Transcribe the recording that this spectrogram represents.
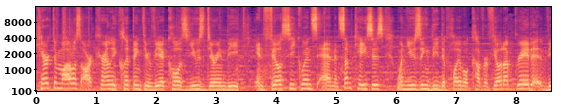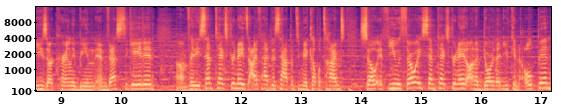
Character models are currently clipping through vehicles used during the infill sequence, and in some cases, when using the deployable cover field upgrade, these are currently being investigated. Um, for these Semtex grenades, I've had this happen to me a couple times. So if you throw a Semtex grenade on a door that you can open,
